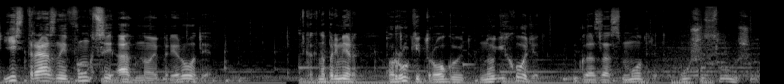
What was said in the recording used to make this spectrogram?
Есть разные функции одной природы. Как, например, руки трогают, ноги ходят, глаза смотрят, уши слушают,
